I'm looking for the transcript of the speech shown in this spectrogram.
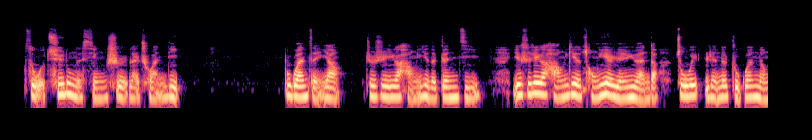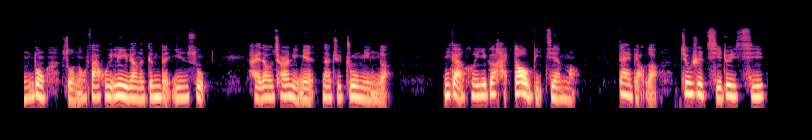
自我驱动的形式来传递。不管怎样，这是一个行业的根基，也是这个行业从业人员的作为人的主观能动所能发挥力量的根本因素。海盗圈里面那句著名的。你敢和一个海盗比剑吗？代表的就是其对其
